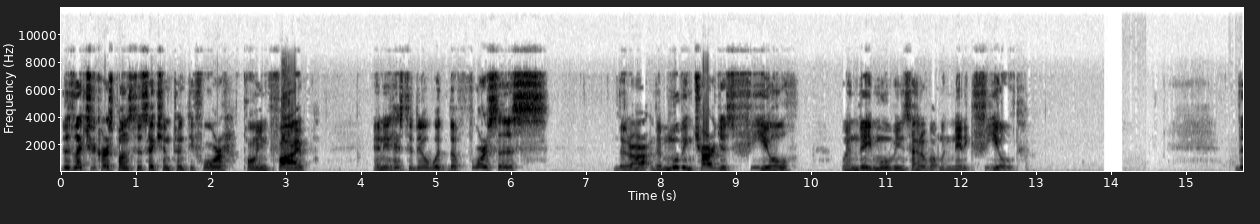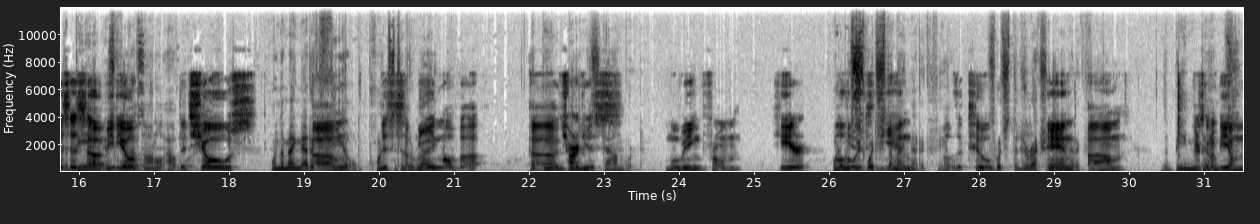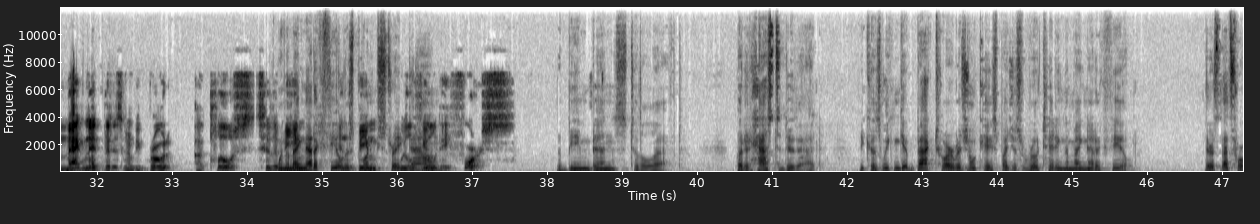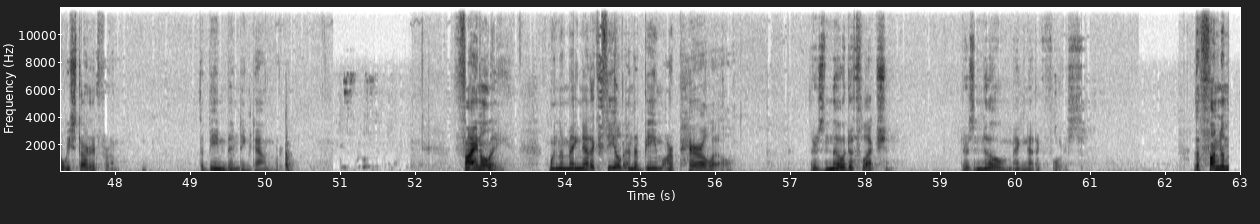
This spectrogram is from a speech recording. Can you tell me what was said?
This lecture corresponds to section 24.5 and it has to do with the forces that are the moving charges feel when they move inside of a magnetic field. This is a beam is video that shows When the magnetic um, field points this is to a the beam right, of uh, uh, charges downward. moving from here When all the we way to switch the, the end magnetic field, of the tube switch the direction of the and magnetic field, um, the beam there's going to be a magnet that is going to be brought uh, close to the When the magnetic field is beam pointing straight will feel a force. the beam bends to the left. But it has to do that because we can get back to our original case by just rotating the magnetic field. There's, that's where we started from, the beam bending downward. Finally, when the magnetic field and the beam are parallel, there's no deflection. There's no magnetic force. The fundamental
